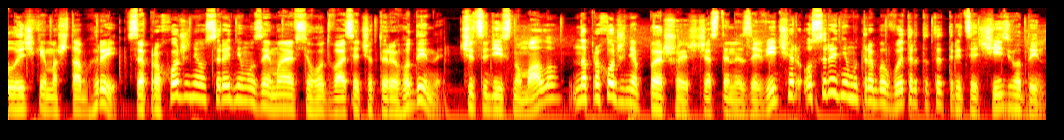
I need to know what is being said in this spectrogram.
невеличкий масштаб гри. Все проходження у середньому займає всього 24 години. Чи це дійсно мало? На проходження першої ж частини The Witcher у середньому треба витратити 36 годин,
